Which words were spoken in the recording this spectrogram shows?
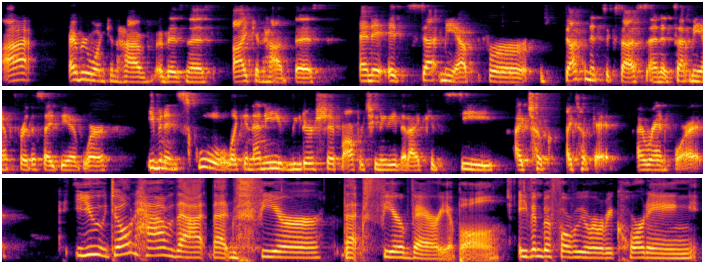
I, everyone can have a business. I can have this. And it, it set me up for definite success. And it set me up for this idea of where even in school, like in any leadership opportunity that I could see, I took, I took it. I ran for it. You don't have that that fear that fear variable. Even before we were recording,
